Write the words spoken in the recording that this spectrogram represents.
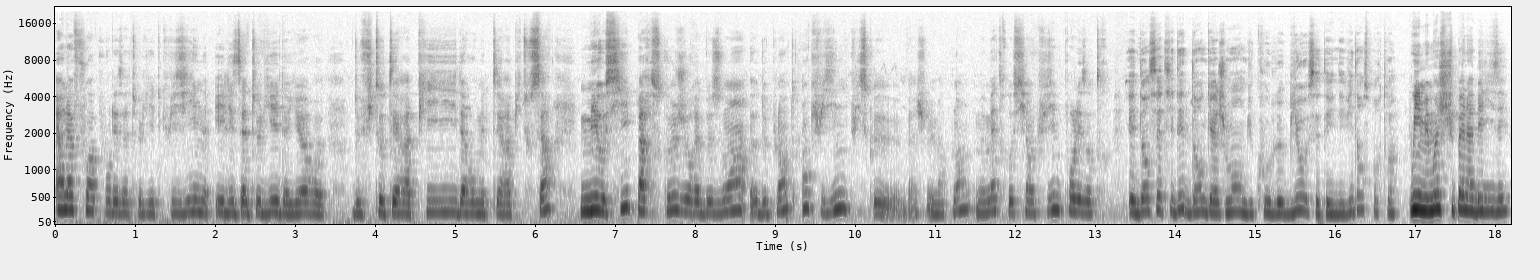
à la fois pour les ateliers de cuisine et les ateliers d'ailleurs de phytothérapie, d'aromathérapie, tout ça, mais aussi parce que j'aurai besoin de plantes en cuisine puisque bah, je vais maintenant me mettre aussi en cuisine pour les autres. Et dans cette idée d'engagement, du coup, le bio, c'était une évidence pour toi? Oui, mais moi je suis pas labellisée.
